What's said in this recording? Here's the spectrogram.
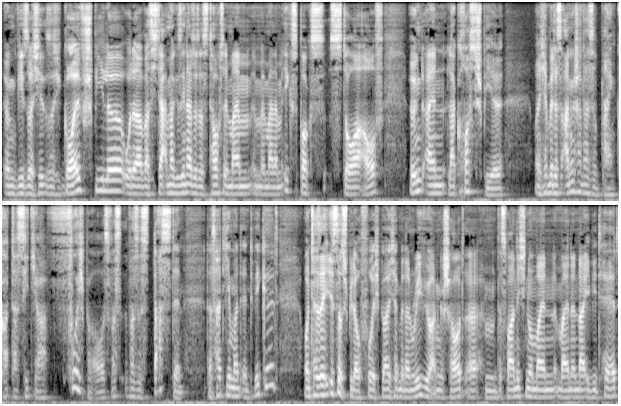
irgendwie solche, solche Golfspiele oder was ich da einmal gesehen hatte, das tauchte in meinem, in meinem Xbox-Store auf, irgendein Lacrosse-Spiel. Und ich habe mir das angeschaut und dachte so, mein Gott, das sieht ja furchtbar aus. Was, was ist das denn? Das hat jemand entwickelt. Und tatsächlich ist das Spiel auch furchtbar. Ich habe mir dann ein Review angeschaut. Ähm, Das war nicht nur mein, meine Naivität.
